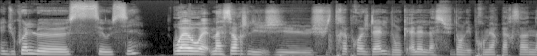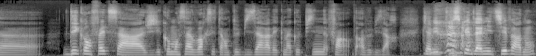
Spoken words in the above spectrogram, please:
Et du coup, elle le sait aussi? Ouais, ouais, ma sœur, je, je, je suis très proche d'elle, donc elle, elle l'a su dans les premières personnes. euh, Dès qu'en fait, ça, j'ai commencé à voir que c'était un peu bizarre avec ma copine, enfin, un peu bizarre, qu'il y avait plus que de l'amitié, pardon.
